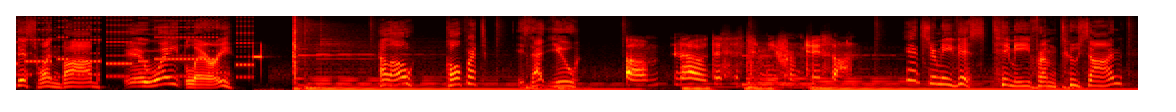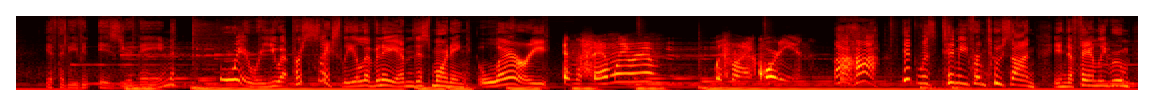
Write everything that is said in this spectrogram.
this one, Bob. Uh, wait, Larry. Hello, culprit? Is that you? Um, no, this is Timmy from Tucson. Answer me this, Timmy from Tucson, if that even is your name. Where were you at precisely 11 a.m. this morning? Larry. In the family room with my accordion. Aha! It was Timmy from Tucson in the family room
